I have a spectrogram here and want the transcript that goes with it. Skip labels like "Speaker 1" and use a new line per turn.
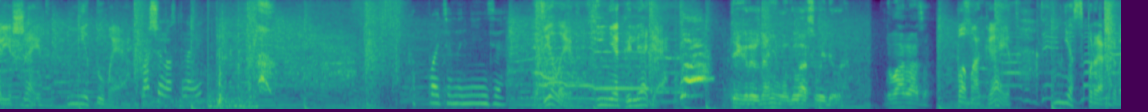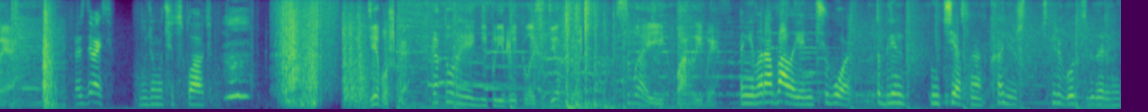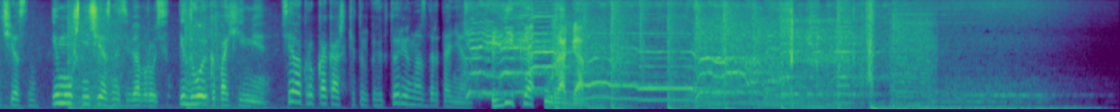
решает, не думая.
Машину останови.
Копать она ниндзя.
Делает, не глядя.
Ты гражданину глаз выбила. Два раза.
Помогает, не спрашивая.
Раздевайся. Будем учиться плавать.
Девушка, которая не привыкла сдерживать свои порывы.
Да не воровала я ничего. Это, блин, нечестно.
Конечно. Четыре года тебе дали нечестно. И муж нечестно тебя бросил. И двойка по химии. Все вокруг какашки, только Виктория у нас Д'Артаньян.
Вика Ураган.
